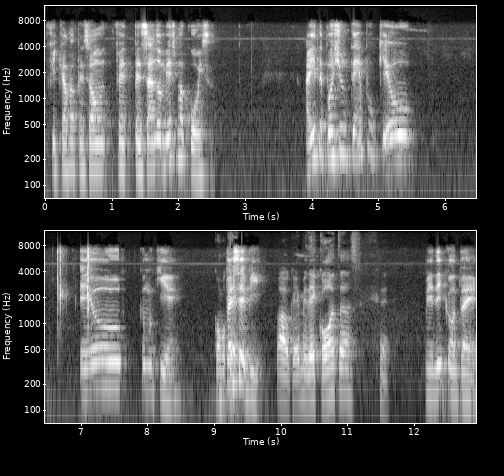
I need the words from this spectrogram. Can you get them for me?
ficava pensando, pensando a mesma coisa. Aí depois de um tempo que eu eu como que é? Como percebi. Ah, ok, me dei conta. me dei conta é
